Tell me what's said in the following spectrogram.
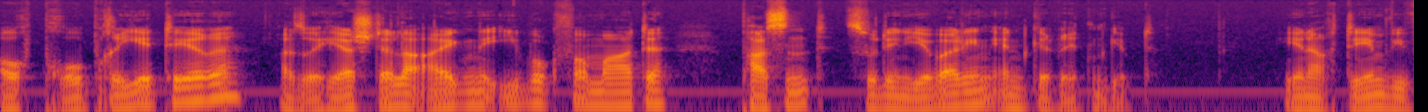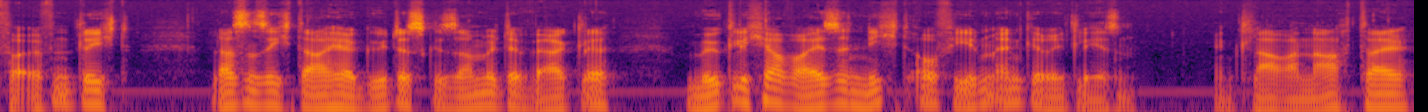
auch proprietäre, also herstellereigene E-Book-Formate passend zu den jeweiligen Endgeräten gibt. Je nachdem, wie veröffentlicht, lassen sich daher Goethes gesammelte Werke möglicherweise nicht auf jedem Endgerät lesen. Ein klarer Nachteil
